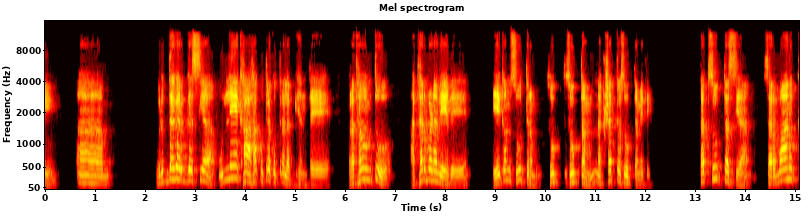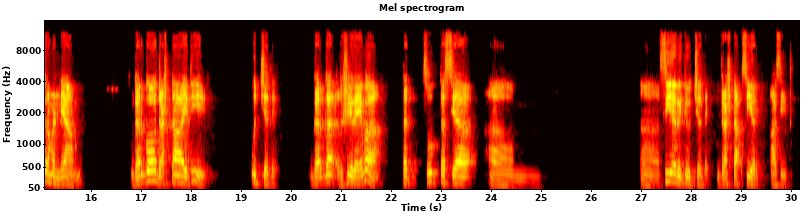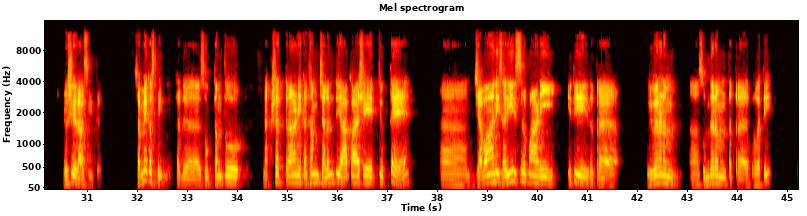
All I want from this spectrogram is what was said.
वृद्धगर्गस्य उल्लेखाः कुत्र कुत्र लभ्यन्ते प्रथमं तु अथर्वणवेदे एकं सूत्रं सूक्तं नक्षत्रसूक्तमिति। तत्सूक्तस्य सर्वानुक्रमण्यां गर्गो द्रष्टा इति उच्यते। गर्ग ऋषिरेव तत् सूक्तस्य सियर् इति उच्यते। द्रष्टा, सियर् आसीत् ऋषिरासीत् सम्यक् अस्ति। तद् सूक्तं तु नक्षत्राणि कथं चलन्ति आकाशे इत्युक्ते जवानि सरीसृपाणि इति तत्र विवरणं सुन्दरं तत्र भवति।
